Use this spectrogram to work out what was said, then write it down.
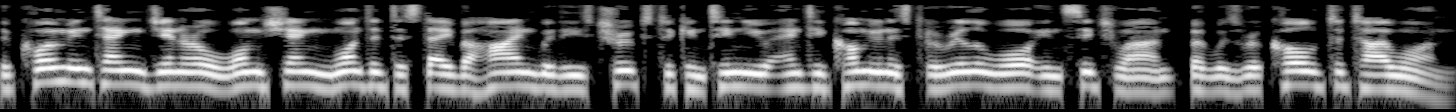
The Kuomintang general Wang Sheng wanted to stay behind with his troops to continue anti-communist guerrilla war in Sichuan, but was recalled to Taiwan.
